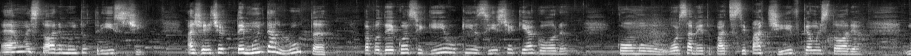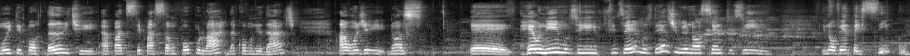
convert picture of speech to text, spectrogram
é uma história muito triste. A gente tem muita luta para poder conseguir o que existe aqui agora, como o orçamento participativo, que é uma história muito importante a participação popular da comunidade, aonde nós é, reunimos e fizemos desde 1995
